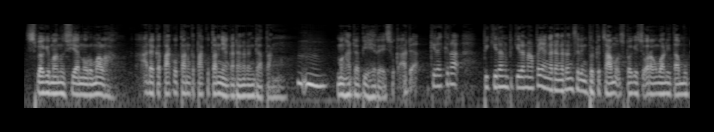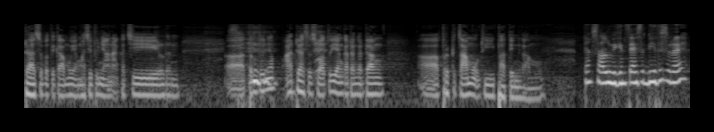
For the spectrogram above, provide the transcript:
sebagai manusia normal lah, ada ketakutan-ketakutan yang kadang-kadang datang mm-hmm. menghadapi hari esok. Ada kira-kira pikiran-pikiran apa yang kadang-kadang sering berkecamuk sebagai seorang wanita muda seperti kamu yang masih punya anak kecil dan uh, tentunya ada sesuatu yang kadang-kadang uh, berkecamuk di batin kamu yang selalu bikin saya sedih itu sebenarnya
